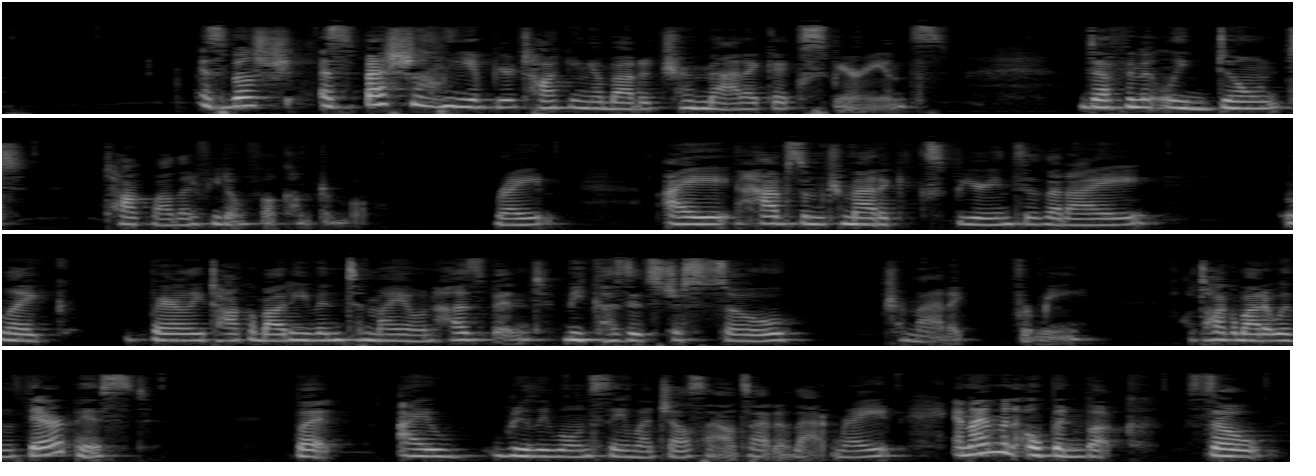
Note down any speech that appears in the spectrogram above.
Especially, if you're talking about a traumatic experience. Definitely don't talk about that if you don't feel comfortable, right? I have some traumatic experiences that I like barely talk about even to my own husband because it's just so traumatic for me. I'll talk about it with a therapist, but I really won't say much else outside of that, right? And I'm an open book. So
